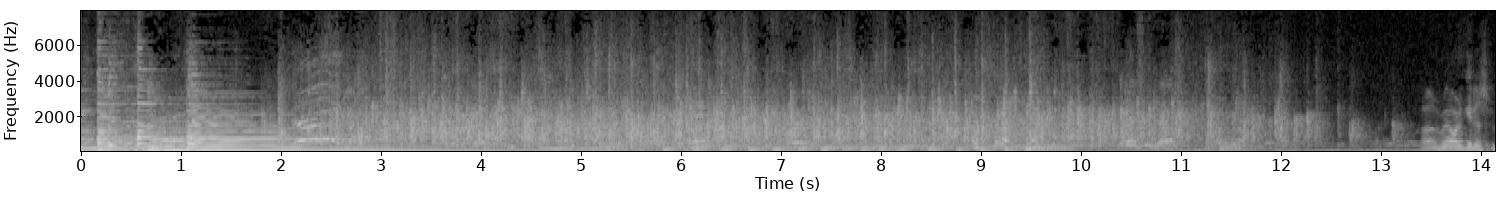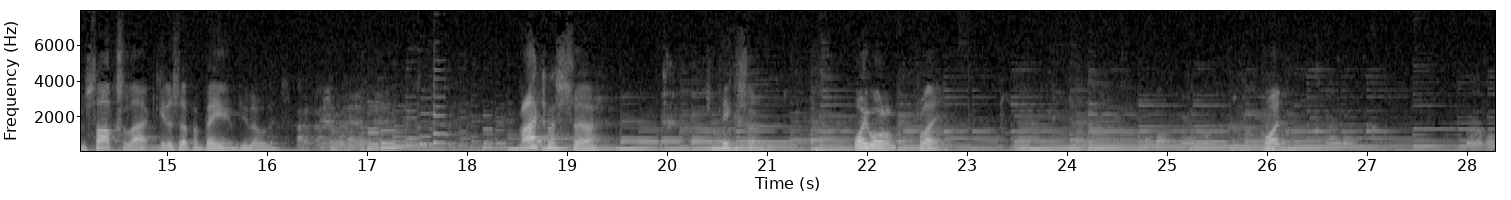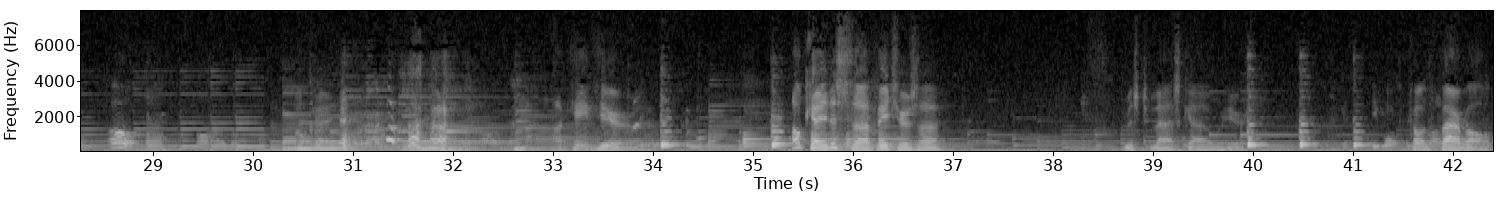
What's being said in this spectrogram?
Ought to get us some socks alike and get us up a band. You know this? Mike, let's, uh, let's pick some. What do you want to play? What? Oh. Okay. I can't hear. Okay, this uh, features uh, Mr. Nice Guy over here. It's called Fireball.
